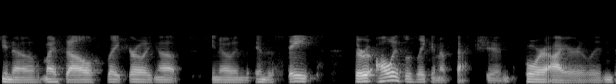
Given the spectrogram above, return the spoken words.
you know myself, like growing up, you know, in in the states, there always was like an affection for Ireland,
